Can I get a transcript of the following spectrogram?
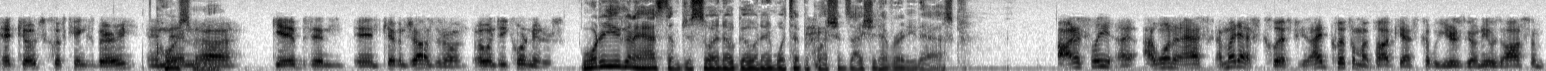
head coach, Cliff Kingsbury, and then uh, Gibbs and, and Kevin Johns that are O and D coordinators. What are you going to ask them? Just so I know going in, what type of questions I should have ready to ask. Honestly, I, I want to ask. I might ask Cliff because I had Cliff on my podcast a couple years ago, and he was awesome.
